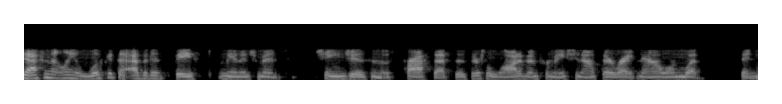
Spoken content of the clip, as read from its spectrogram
definitely look at the evidence-based management changes and those processes. There's a lot of information out there right now on what's been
